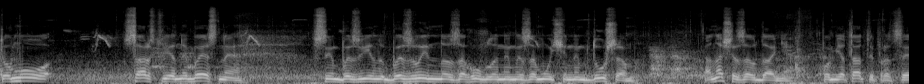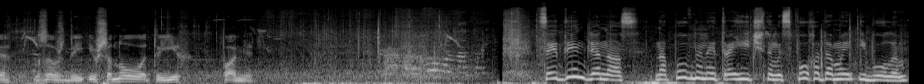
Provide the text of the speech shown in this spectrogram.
Тому Царствіє Небесне безвинно, безвинно загубленим і замученим душам, а наше завдання пам'ятати про це завжди і вшановувати їх пам'ять. Цей день для нас наповнений трагічними спогадами і болем.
